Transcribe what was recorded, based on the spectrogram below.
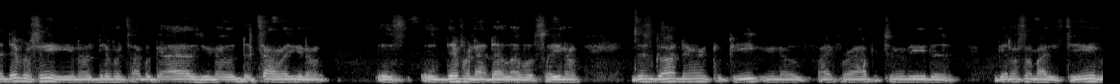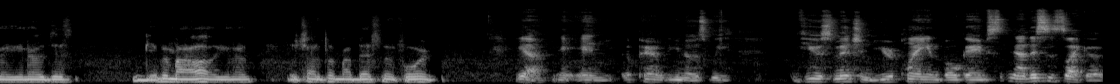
a different scene. You know, different type of guys. You know, the talent. You know, is is different at that level. So you know, just go out there and compete. You know, fight for an opportunity to get on somebody's team, and you know, just give it my all. You know, just try to put my best foot forward. Yeah, and apparently, you know, as we you just mentioned, you're playing in bowl games. Now, this is like a,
